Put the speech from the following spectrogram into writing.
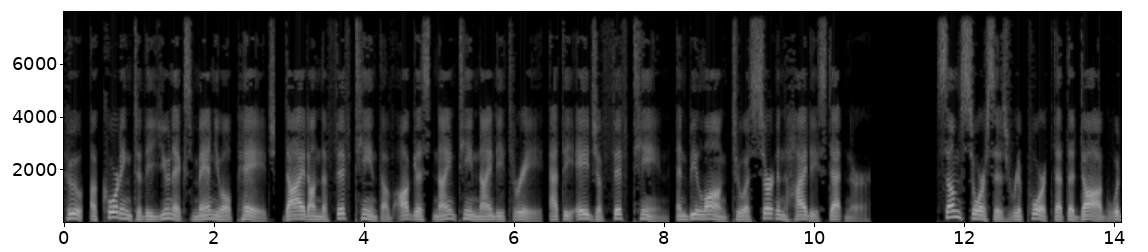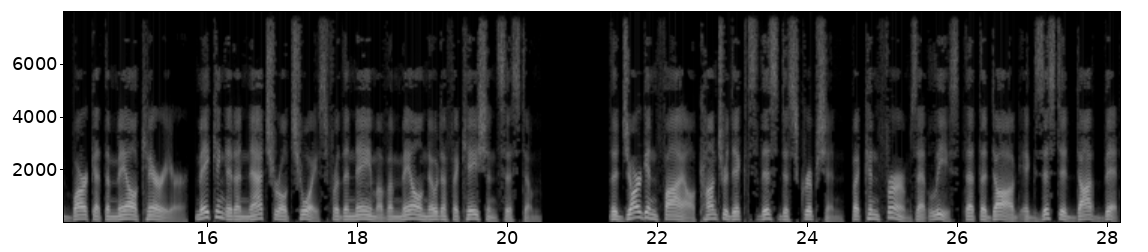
who, according to the Unix manual page, died on 15 August 1993, at the age of 15, and belonged to a certain Heidi Stettner. Some sources report that the dog would bark at the mail carrier, making it a natural choice for the name of a mail notification system. The jargon file contradicts this description, but confirms at least that the dog existed. Bit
